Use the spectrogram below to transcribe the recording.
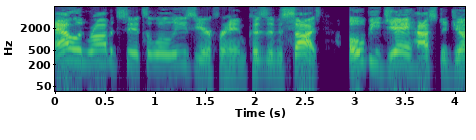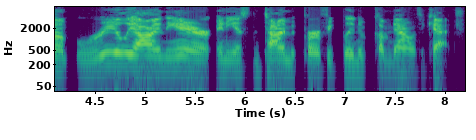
Allen Robinson, it's a little easier for him because of his size. OBJ has to jump really high in the air and he has to time it perfectly to come down with a catch.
